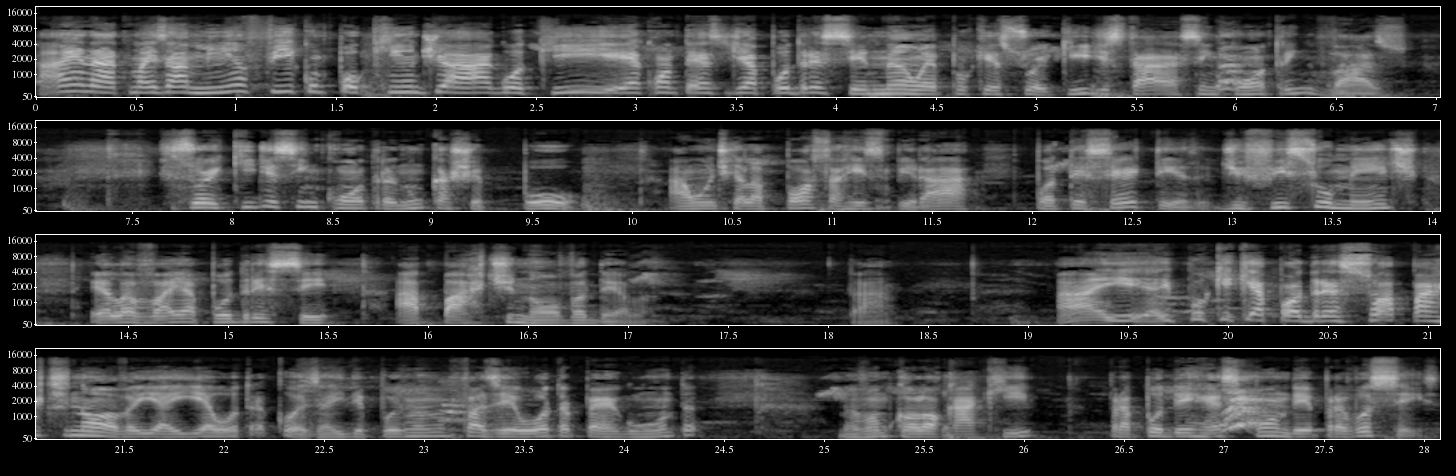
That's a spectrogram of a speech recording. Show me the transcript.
Ah, Renato, mas a minha fica um pouquinho de água aqui e acontece de apodrecer. Não, é porque a sua orquídea está, se encontra em vaso. Se sua orquídea se encontra num cachepô, aonde ela possa respirar, pode ter certeza, dificilmente ela vai apodrecer a parte nova dela, tá? Aí, aí por que que apodrece só a parte nova? E aí é outra coisa. Aí depois nós vamos fazer outra pergunta. Nós vamos colocar aqui para poder responder para vocês,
